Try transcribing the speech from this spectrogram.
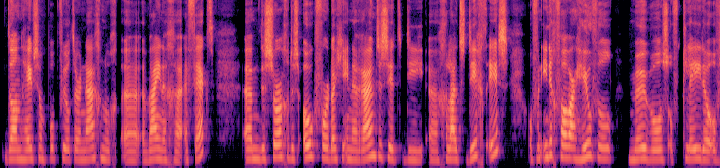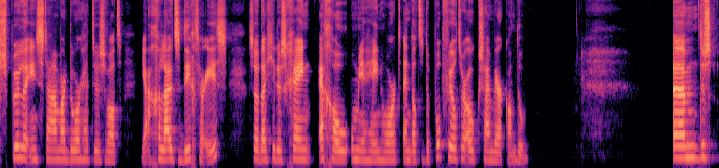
Dan heeft zo'n popfilter nagenoeg uh, weinig effect. Um, dus zorg er dus ook voor dat je in een ruimte zit die uh, geluidsdicht is. Of in ieder geval waar heel veel meubels of kleden of spullen in staan. Waardoor het dus wat ja, geluidsdichter is. Zodat je dus geen echo om je heen hoort. En dat de popfilter ook zijn werk kan doen. Um, dus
